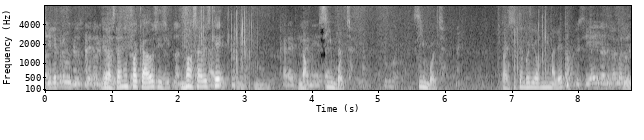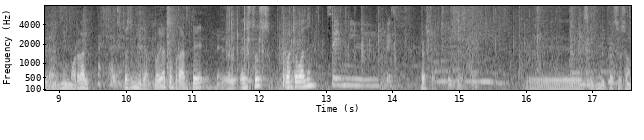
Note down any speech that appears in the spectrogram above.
¿Qué le preguntó usted? Ya están empacados y sí- no, ¿sabes qué? Cara de No, sin bolsa. Sin bolsa. Para eso tengo yo mi maleta, Pues sí, ahí la maleta. mi morral. Entonces, mira, voy a comprarte eh, estos. ¿Cuánto valen? 6 mil pesos. Perfecto. Eh, 6 mil pesos son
